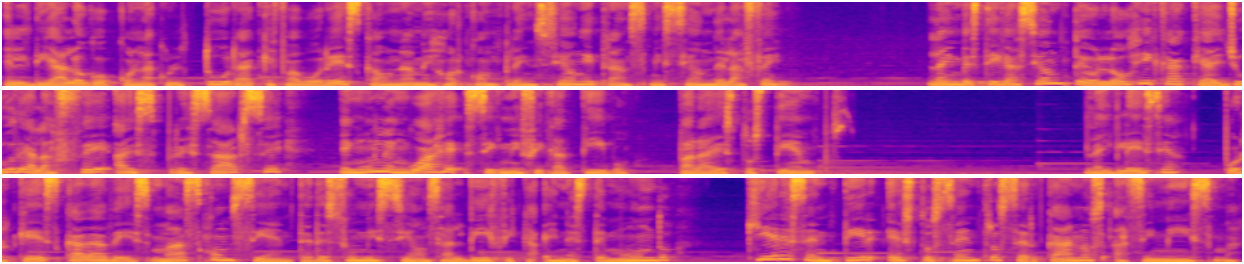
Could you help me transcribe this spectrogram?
el diálogo con la cultura que favorezca una mejor comprensión y transmisión de la fe, la investigación teológica que ayude a la fe a expresarse en un lenguaje significativo para estos tiempos. La Iglesia, porque es cada vez más consciente de su misión salvífica en este mundo, quiere sentir estos centros cercanos a sí misma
